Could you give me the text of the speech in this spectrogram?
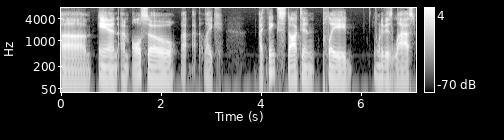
Um, and I'm also uh, like, I think Stockton played one of his last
